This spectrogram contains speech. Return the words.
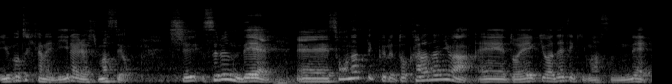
言うこと聞かないでイライラしますよ。しするんで、えー、そうなってくると体には、えーと、影響は出てきますんで、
